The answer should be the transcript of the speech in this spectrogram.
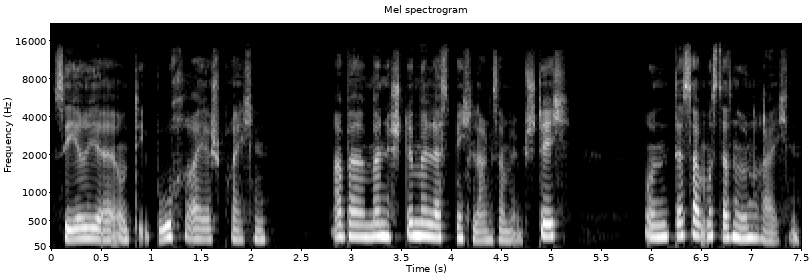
Serie und die Buchreihe sprechen, aber meine Stimme lässt mich langsam im Stich, und deshalb muss das nun reichen.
